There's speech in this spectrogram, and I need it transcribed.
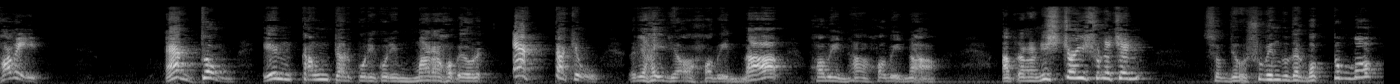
হবে। একদম এনকাউন্টার করে করে মারা হবে, ওর একটাকেও রেহাই দেওয়া হবে না। হবে না হবে না। আপনারা নিশ্চয়ই শুনেছেন শ্রদ্ধেয় শুভেন্দুদের বক্তব্য।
